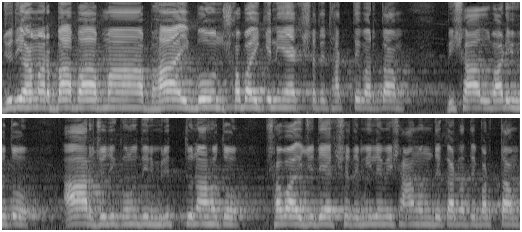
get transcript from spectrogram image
যদি আমার বাবা, মা, ভাই, বোন সবাইকে নিয়ে একসাথে থাকতে পারতাম, বিশাল বাড়ি হতো আর যদি কোনো দিন মৃত্যু না হতো, সবাই যদি একসাথে মিলেমিশে আনন্দে কাটাতে পারতাম,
